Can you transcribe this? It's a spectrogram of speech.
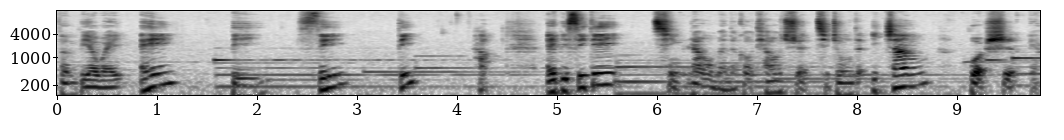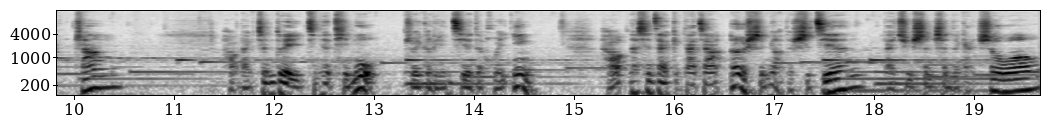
分别为 A、B、C、D。好，A、B、C、D。请让我们能够挑选其中的一张或是两张，好，来针对今天的题目做一个连接的回应。好，那现在给大家二十秒的时间来去深深的感受哦。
